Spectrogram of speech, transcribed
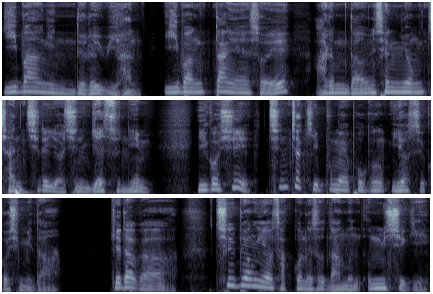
이방인들을 위한 이방 땅에서의 아름다운 생명 잔치를 여신 예수님, 이것이 진짜 기쁨의 복음이었을 것입니다. 게다가 칠병이어 사건에서 남은 음식이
